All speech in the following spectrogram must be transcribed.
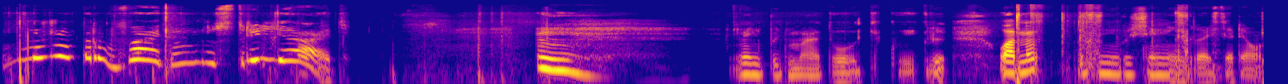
Можно оторвать, нужно стрелять. Я не понимаю эту логику игры. Ладно, не вообще не игра, сериал.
